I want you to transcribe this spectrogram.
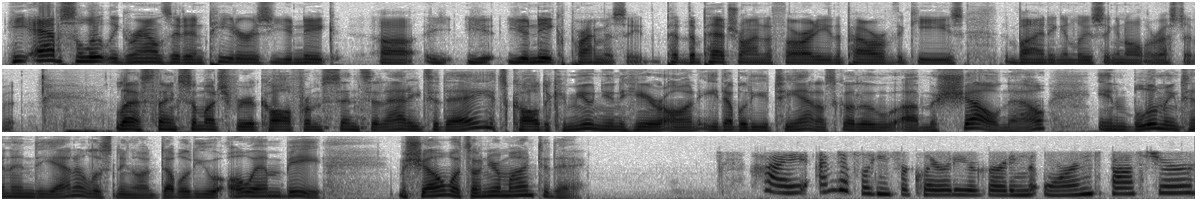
he absolutely grounds it in Peter's unique. Uh, u- unique primacy, the Petrine authority, the power of the keys, the binding and loosing, and all the rest of it. Les, thanks so much for your call from Cincinnati today. It's called to communion here on EWTN. Let's go to uh, Michelle now in Bloomington, Indiana, listening on WOMB. Michelle, what's on your mind today? Hi, I'm just looking for clarity regarding the Orans posture.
